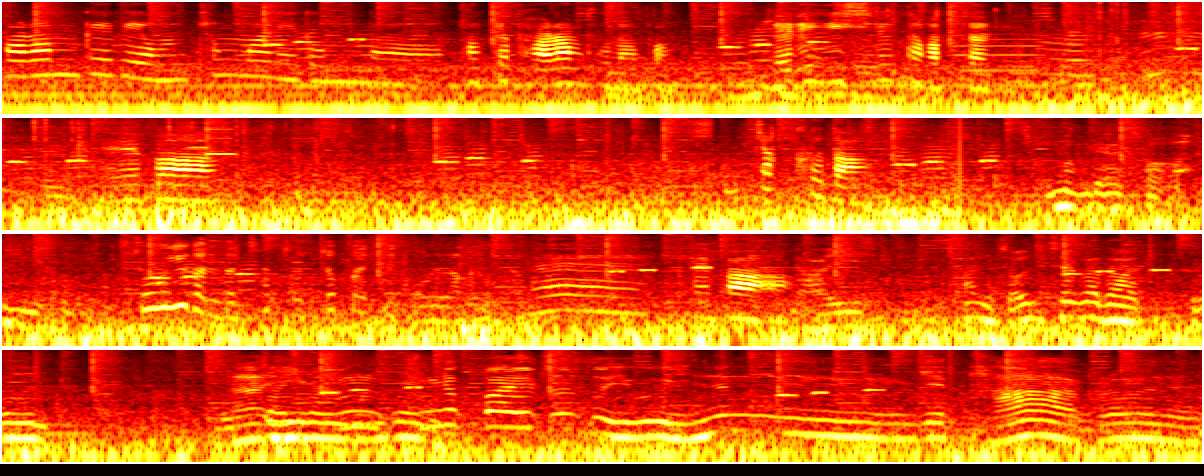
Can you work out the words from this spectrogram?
바람개비 엄청 많이 돈다. 밖에 바람 부나 봐. 내리기 싫다 갑자기. 대박. 진짜 크다. 정말 내가 저 저기 간다. 차 저쪽까지 올라간다. 네, 대박. 야이 산 전체가 다 건데 풍력 발전소 이거 있는 게 다 그러면은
